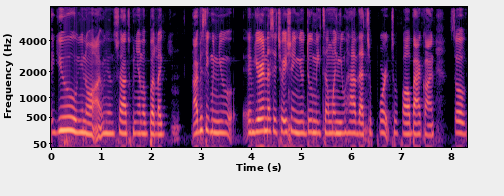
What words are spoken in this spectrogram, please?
you you know I mean shout out to Cuñado, but like obviously when you if you're in that situation you do meet someone you have that support to fall back on so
